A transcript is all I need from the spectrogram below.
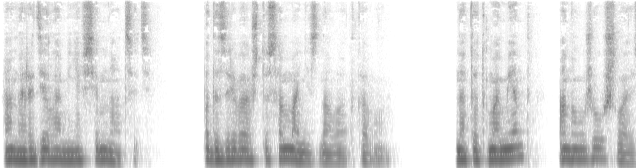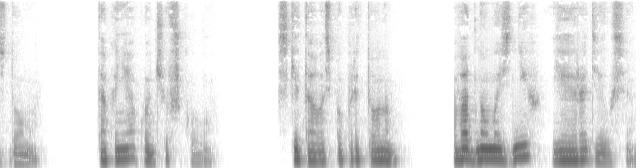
Она родила меня в семнадцать. Подозреваю, что сама не знала от кого. На тот момент она уже ушла из дома, так и не окончив школу. Скиталась по притонам. В одном из них я и родился.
